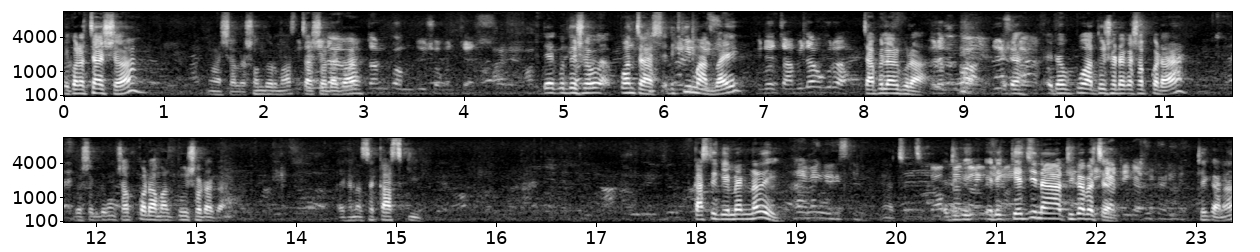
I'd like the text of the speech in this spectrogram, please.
এ চারশো মাশাল্লাহ সুন্দর মাছ, চারশো টাকা। দেখো দুশো পঞ্চাশ। এটা কি মাছ ভাই? এটা চাপেলার গুড়া। এটা দুইশো এটা এটা পোয়া দুশো টাকা সব কটা হ্যাঁ? দর্শক, দেখুন সব কটা মাছ দুশো টাকা। এখানে আছে কাসকি। কাসকি কি ম্যাগনারি? হ্যাঁ আচ্ছা আচ্ছা। এটা কি এটা কেজি না ঠিকা বেচেন ঠিক আছে ঠিক আছে না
